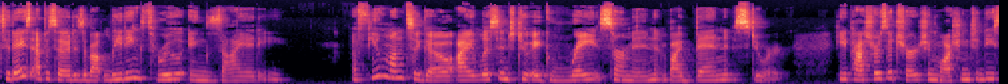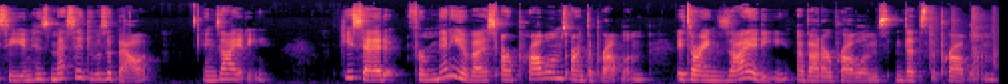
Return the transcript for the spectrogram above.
Today's episode is about leading through anxiety. A few months ago, I listened to a great sermon by Ben Stuart. He pastors a church in Washington, D.C., and his message was about anxiety. He said, For many of us, our problems aren't the problem. It's our anxiety about our problems that's the problem.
